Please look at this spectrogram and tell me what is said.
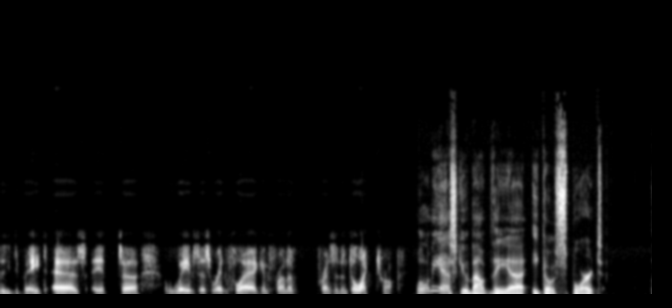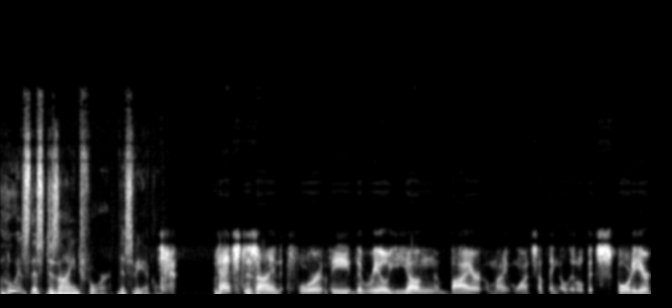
the debate as it uh, waves this red flag in front of President-elect Trump. Well, let me ask you about the uh, EcoSport. Who is this designed for, this vehicle? That's designed for the the real young buyer who might want something a little bit sportier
